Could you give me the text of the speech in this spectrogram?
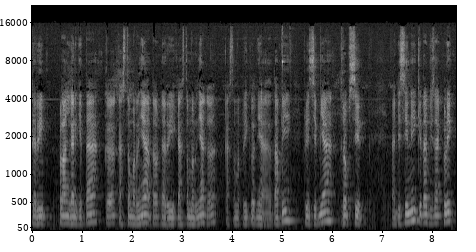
dari pelanggan kita ke customernya atau dari customernya ke customer berikutnya. Tetapi prinsipnya dropship nah di sini kita bisa klik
